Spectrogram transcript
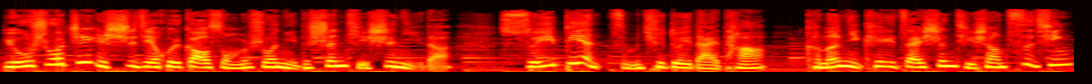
比如说，这个世界会告诉我们说，你的身体是你的，随便怎么去对待它。可能你可以在身体上刺青，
